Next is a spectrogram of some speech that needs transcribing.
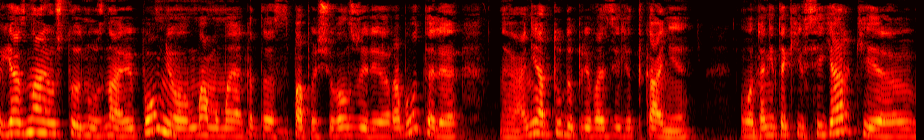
я знаю, что, ну, знаю и помню, мама моя, когда с папой еще в Алжире работали, э, они оттуда привозили ткани. Вот, они такие все яркие, э,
